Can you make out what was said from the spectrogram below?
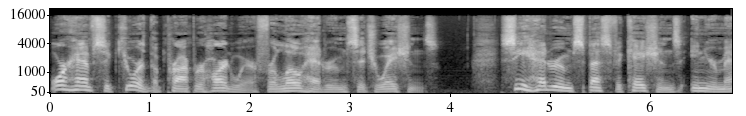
or have secured the proper hardware for low headroom situations. See headroom specifications in your manual.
